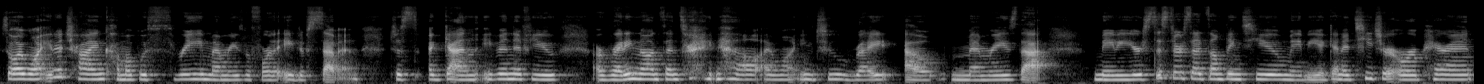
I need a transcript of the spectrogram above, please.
So I want you to try and come up with three memories before the age of seven. Just again, even if you are writing nonsense right now, I want you to write out memories that maybe your sister said something to you, maybe again a teacher or a parent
